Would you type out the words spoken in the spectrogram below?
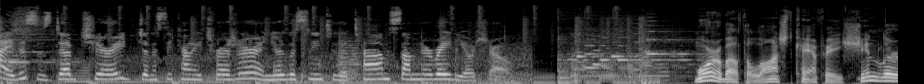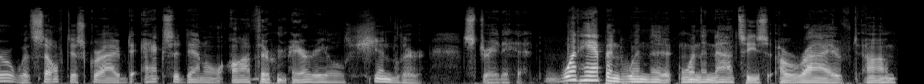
Hi, this is Deb Cherry, Genesee County Treasurer, and you're listening to the Tom Sumner Radio Show. More about the Lost Cafe Schindler with self described accidental author Meriel Schindler straight ahead. What happened when the when the Nazis arrived? Um,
